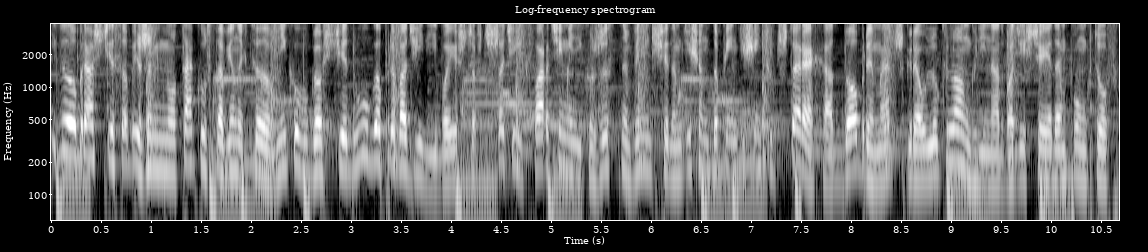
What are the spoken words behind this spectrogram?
I wyobraźcie sobie, że mimo tak ustawionych celowników goście długo prowadzili, bo jeszcze w trzeciej kwarcie mieli korzystny wynik 70 do 54, a dobry mecz grał Luke Longley na 21 punktów.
